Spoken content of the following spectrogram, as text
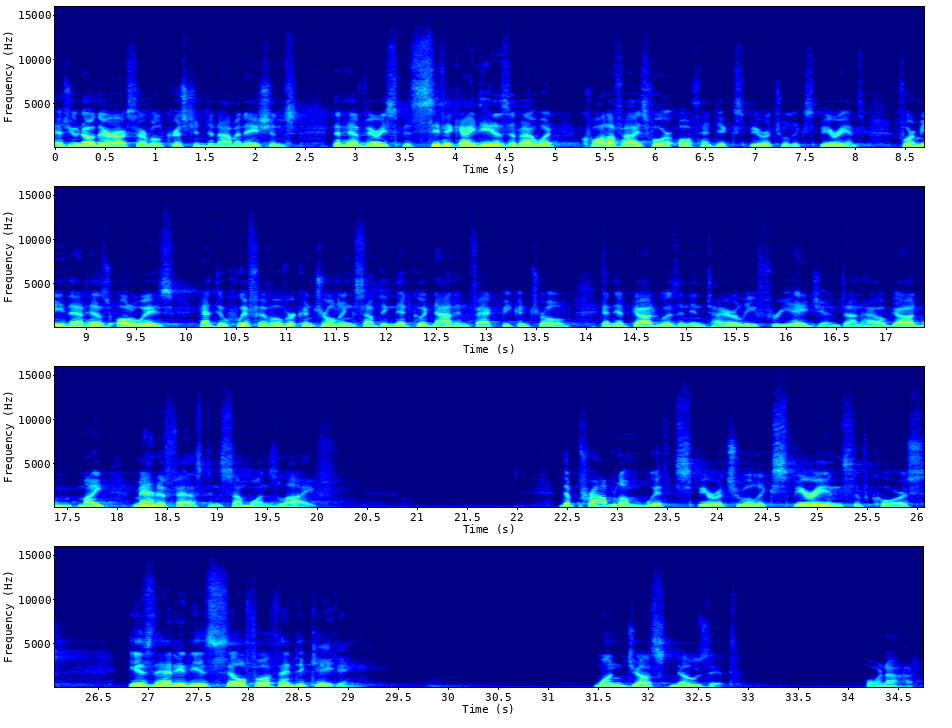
As you know, there are several Christian denominations that have very specific ideas about what qualifies for authentic spiritual experience. For me, that has always had the whiff of over controlling something that could not, in fact, be controlled, and that God was an entirely free agent on how God m- might manifest in someone's life. The problem with spiritual experience, of course, is that it is self authenticating. One just knows it or not.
